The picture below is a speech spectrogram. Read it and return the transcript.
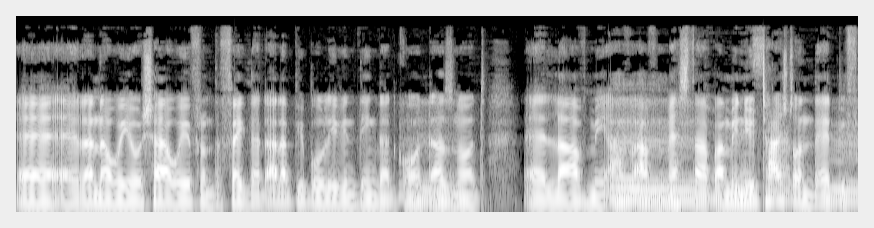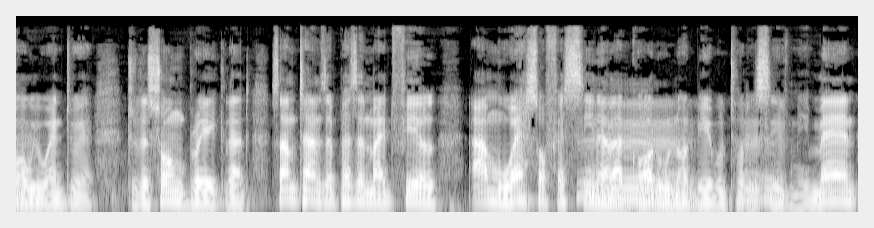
uh, uh, run away or shy away from the fact that other people even think that God does not uh, love me. I've, I've messed up. I mean, you touched on that before we went to a, to the song break. That sometimes a person might feel I'm worse of a sinner that God will not be able to receive me. Man,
